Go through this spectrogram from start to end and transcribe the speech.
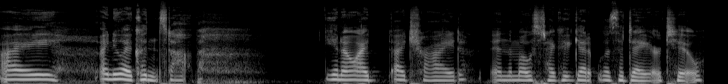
I, I knew I couldn't stop. You know, I I tried, and the most I could get was a day or two.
